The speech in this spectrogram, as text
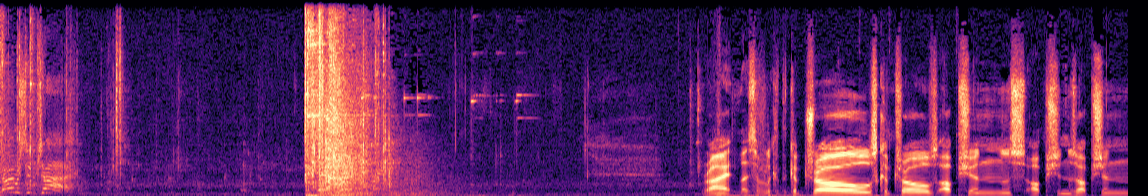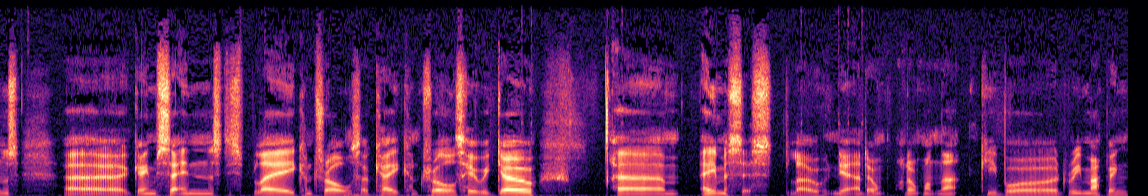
Buy me some time. Right, let's have a look at the controls. Controls, options, options, options. Uh, game settings, display, controls. Okay, controls. Here we go. Um, aim assist low. Yeah, I don't. I don't want that. Keyboard remapping.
